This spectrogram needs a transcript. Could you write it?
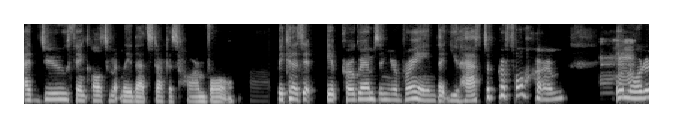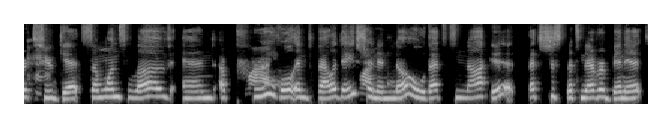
I do think ultimately that stuff is harmful because it it programs in your brain that you have to perform in Mhm, order mhm. to get someone's love and approval and validation Right. and no that's not it that's just that's never been it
